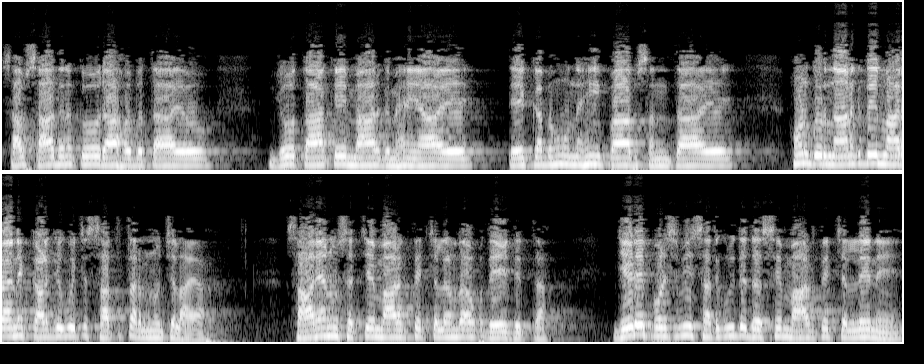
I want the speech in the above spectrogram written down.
ਸਭ ਸਾਧਨ ਕੋ ਰਾਹ ਬਤਾਇਓ। ਜੋ ਤਾਕੇ ਮਾਰਗ ਮਹਿ ਆਏ, ਤੇ ਕਬਹੂ ਨਹੀਂ ਪਾਪ ਸੰਤਾਏ। ਹੁਣ ਗੁਰੂ ਨਾਨਕ ਦੇਵ ਮਹਾਰਾਜ ਨੇ ਕਲਯੁਗ ਵਿੱਚ ਸਤ ਧਰਮ ਨੂੰ ਚਲਾਇਆ। ਸਾਰਿਆਂ ਨੂੰ ਸੱਚੇ ਮਾਰਗ ਤੇ ਚੱਲਣ ਦਾ ਉਪਦੇਸ਼ ਦਿੱਤਾ। ਜਿਹੜੇ ਪੁਰਸ਼ ਵੀ ਸਤਿਗੁਰੂ ਦੇ ਦੱਸੇ ਮਾਰਗ ਤੇ ਚੱਲੇ ਨੇ,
